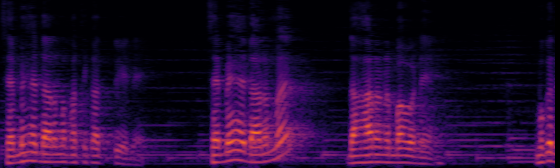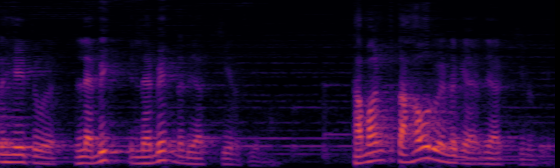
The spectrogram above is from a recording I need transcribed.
සැබෑ ධර්ම කතිකත්වයේ නෑ. සැබෑ ධර්ම ධාරණ බව නෑ. මොකද හේතුව ලැබි ලැබෙන්න දෙයක් කියලා කියනවා. Tamanට තහවුරු වෙන්න දෙයක් කියලා කියනවා.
